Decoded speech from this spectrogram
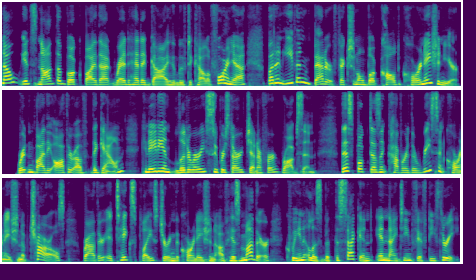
No, it's not the book by that red-headed guy who moved to California, but an even better fictional book called Coronation Year, written by the author of The Gown, Canadian literary superstar Jennifer Robson. This book doesn't cover the recent coronation of Charles, rather, it takes place during the coronation of his mother, Queen Elizabeth II, in 1953.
